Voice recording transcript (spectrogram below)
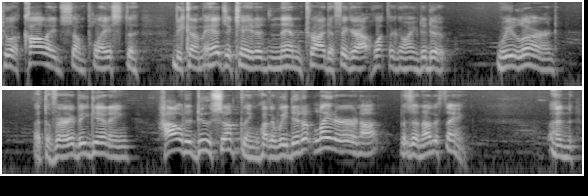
to a college someplace to become educated and then try to figure out what they're going to do. We learned at the very beginning how to do something, whether we did it later or not, is another thing. And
